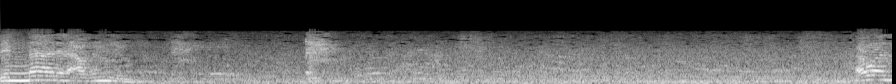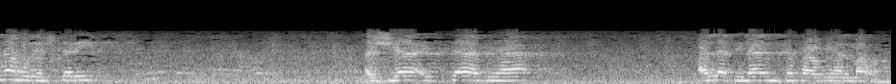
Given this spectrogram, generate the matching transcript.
بالمال العظيم. أو أنه يشتري أشياء التافهة التي لا ينتفع بها المرأة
